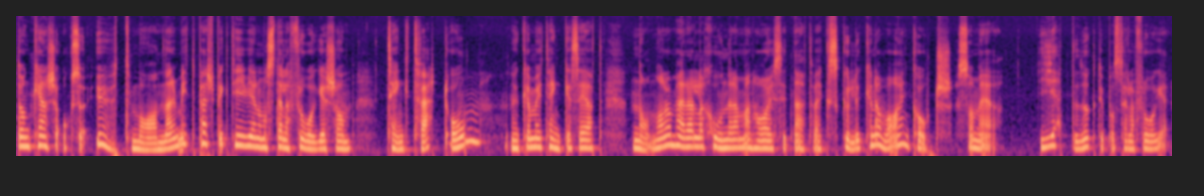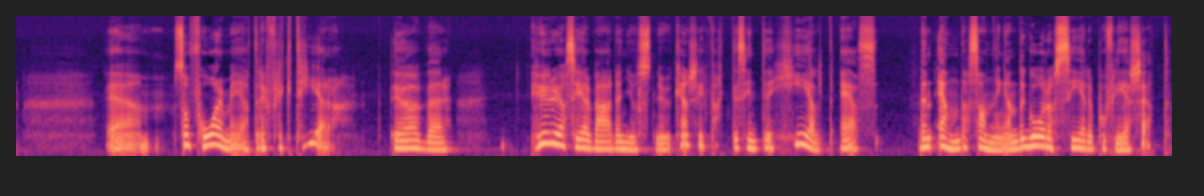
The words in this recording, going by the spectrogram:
De kanske också utmanar mitt perspektiv genom att ställa frågor som Tänk tvärtom. Nu kan man ju tänka sig att någon av de här relationerna man har i sitt nätverk skulle kunna vara en coach som är jätteduktig på att ställa frågor. Eh, som får mig att reflektera över hur jag ser världen just nu kanske faktiskt inte helt är den enda sanningen. Det går att se det på fler sätt.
